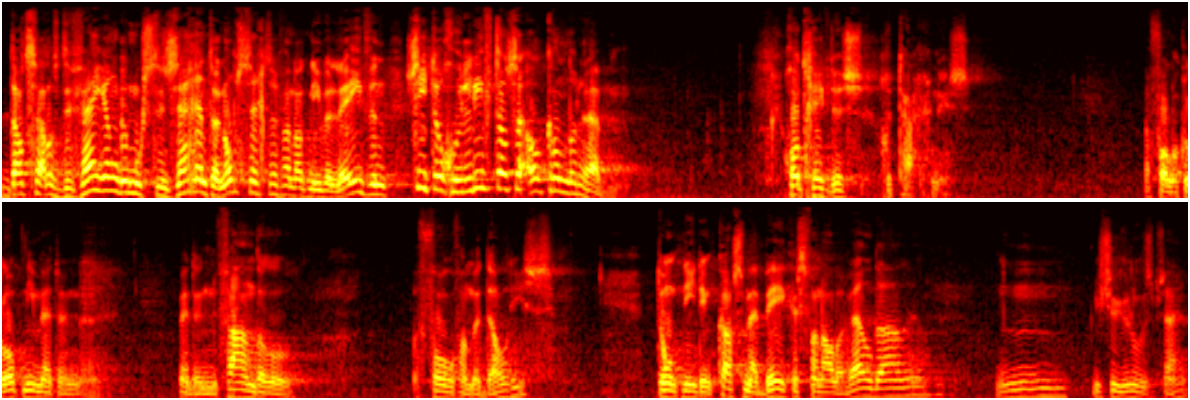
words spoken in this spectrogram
dat zelfs de vijanden moesten zeggen ten opzichte van dat nieuwe leven. Zie toch hoe lief dat ze elkander hebben. God geeft dus getuigenis. Dat volk loopt niet met een, eh, met een vaandel vol van medailles. Toont niet een kast met bekers van alle weldaden. Hmm, die zul jaloers op zijn.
